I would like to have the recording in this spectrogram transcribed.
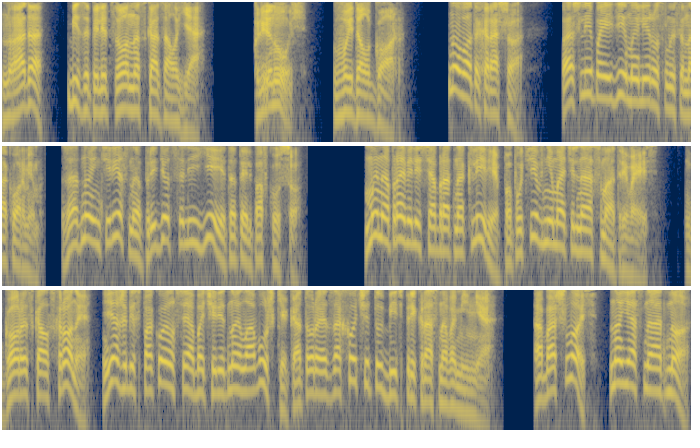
«Надо», — безапелляционно сказал я. «Клянусь», — выдал Гор. «Ну вот и хорошо. Пошли поедим и Лиру с Лысым накормим. Заодно интересно, придется ли ей этот эль по вкусу». Мы направились обратно к Лире, по пути внимательно осматриваясь. Гор искал схроны, я же беспокоился об очередной ловушке, которая захочет убить прекрасного меня. Обошлось, но ясно одно.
